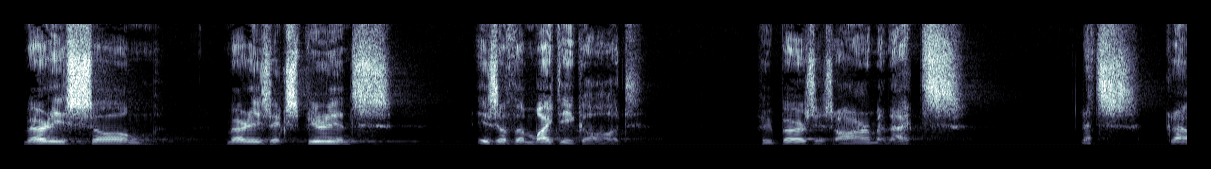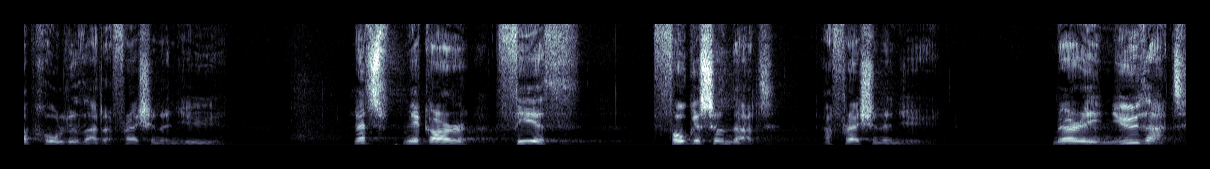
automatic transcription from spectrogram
Mary's song Mary's experience is of the mighty God who bares his arm and acts. Let's grab hold of that afresh and anew. Let's make our faith focus on that afresh and anew. Mary knew that.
